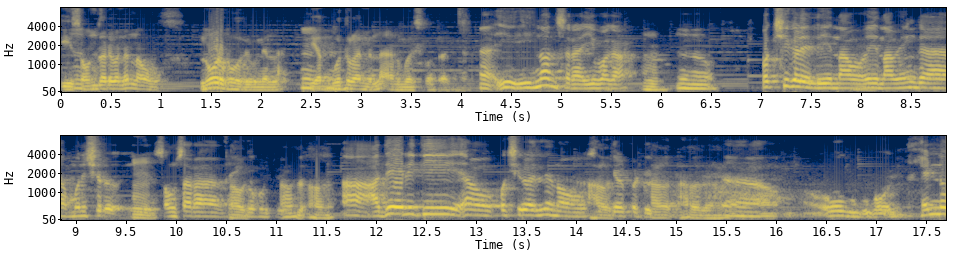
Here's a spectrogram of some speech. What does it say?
ಈ ಸೌಂದರ್ಯವನ್ನು ನಾವು ನೋಡಬಹುದು ಇವನ್ನೆಲ್ಲ. ಈ. ಅದ್ಭುತಗಳನ್ನೆಲ್ಲ ಅನುಭವಿಸಬಹುದು ಇನ್ನೊಂದು ಸರ ಇವಾಗ ಪಕ್ಷಿಗಳಲ್ಲಿ ನಾವು ನಾವ್ ಹೆಂಗ ಮನುಷ್ಯರು ಸಂಸಾರ ಅದೇ ರೀತಿ ಪಕ್ಷಿಗಳಲ್ಲಿ ನಾವು ಕೇಳ್ಪಟ್ಟಿದ್ದೀವಿ ಹೆಣ್ಣು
